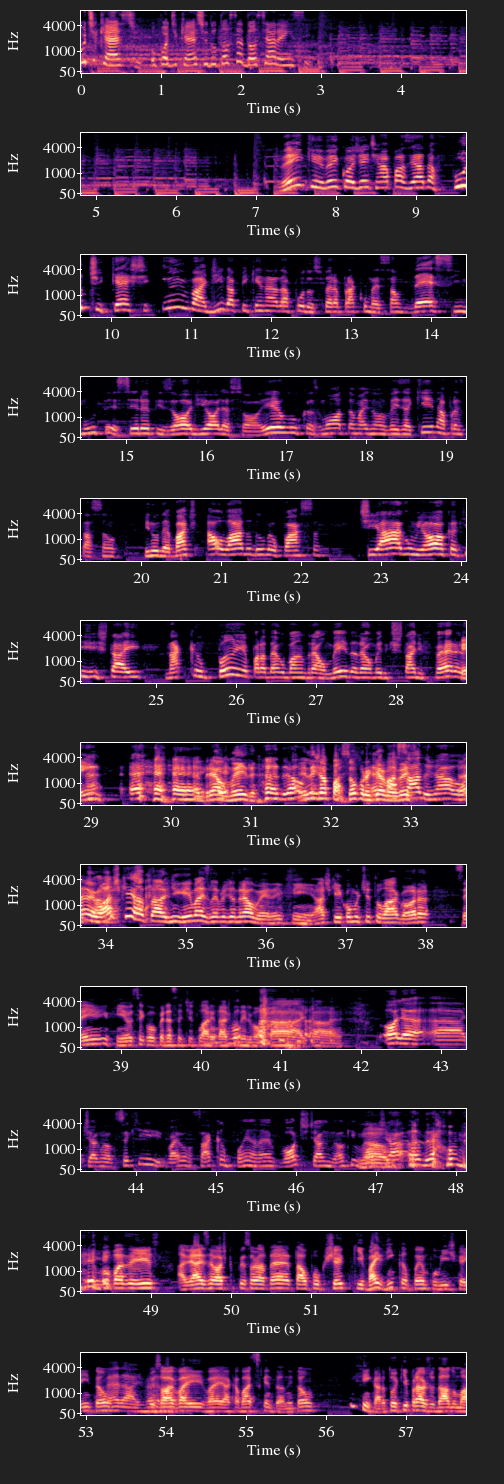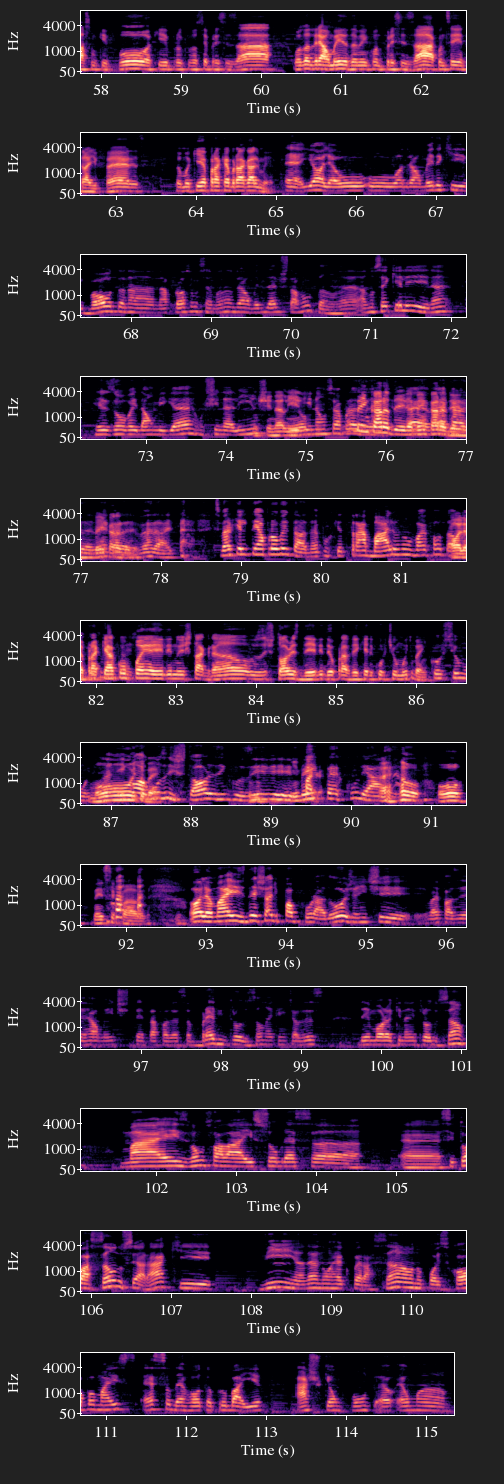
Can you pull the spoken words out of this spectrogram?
Futecast, o podcast do torcedor cearense. Vem que vem com a gente, rapaziada. Futecast invadindo a pequena área da Podosfera para começar o 13 terceiro episódio. E olha só, eu, Lucas Mota, mais uma vez aqui na apresentação e no debate, ao lado do meu parça, Thiago Minhoca, que está aí na campanha para derrubar André Almeida. André Almeida que está de férias, Quem? né? É, André Almeida. André Almeida. Ele já passou por aqui é alguma vez? passado já, ô, É, eu acho que já tá, ninguém mais lembra de André Almeida. Enfim, acho que como titular agora, sem, enfim, eu sei que vou perder essa titularidade Vou- quando ele voltar e tal. é. Olha, ah, Thiago Minhoca, você que vai lançar a campanha, né? Vote Thiago Minhoca e Não. vote a André Não Almeida. vou fazer isso. Aliás, eu acho que o pessoal já até tá um pouco cheio que vai vir campanha política aí, então Verdade, o verdade. pessoal vai, vai acabar se esquentando. Então, enfim, cara, eu tô aqui pra ajudar no máximo que for, aqui pro que você precisar. Quando o André Almeida também, quando precisar, quando você entrar de férias. Estamos aqui é pra quebrar galho mesmo. É, e olha, o, o André Almeida que volta na, na próxima semana, o André Almeida deve estar voltando, né? A não ser que ele, né, resolva aí dar um migué, um chinelinho. Um chinelinho. E, e não se É apresente. bem cara dele, é bem cara bem dele, bem cara dele. Verdade. Espero que ele tenha aproveitado, né? Porque trabalho não vai faltar. Olha, pra daqui quem pra frente. acompanha ele no Instagram, os stories dele deu pra ver que ele curtiu muito bem. Curtiu muito, Muito né? E com bem. alguns stories, inclusive, bem peculiares. Ou ou, nem se fala. Olha, mas deixar de papo furado hoje, a gente vai fazer realmente tentar fazer essa breve introdução, né? Que a gente às vezes demora aqui na introdução, mas vamos falar aí sobre essa é, situação do Ceará que vinha, né, numa recuperação no pós-copa, mas essa derrota para o Bahia, acho que é um ponto, é, é uma,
